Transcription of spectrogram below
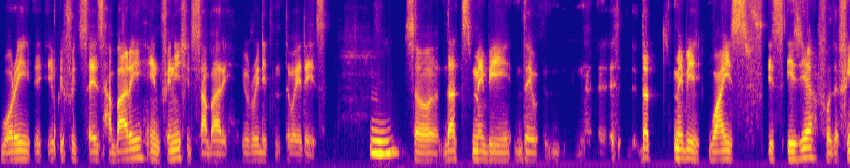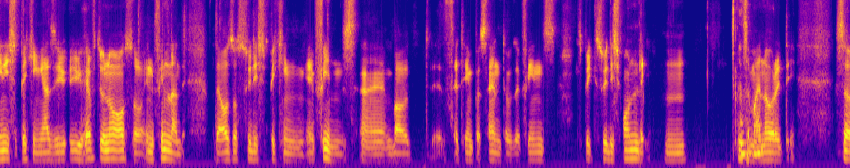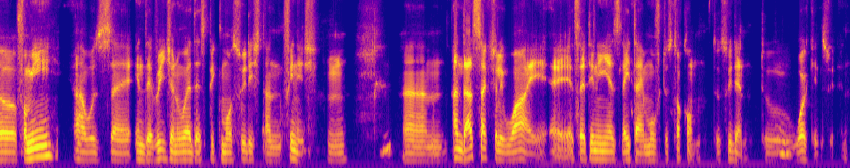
worry if it says habari in Finnish. It's habari. You read it the way it is. Mm. So that's maybe the that maybe why it's, it's easier for the Finnish speaking, as you, you have to know also in Finland, there are also Swedish speaking uh, Finns. Uh, about 13% of the Finns speak Swedish only. Mm. It's uh-huh. a minority. So for me, I was uh, in the region where they speak more Swedish than Finnish. Mm. Mm-hmm. Um, and that's actually why uh, 13 years later I moved to Stockholm, to Sweden, to mm. work in Sweden.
